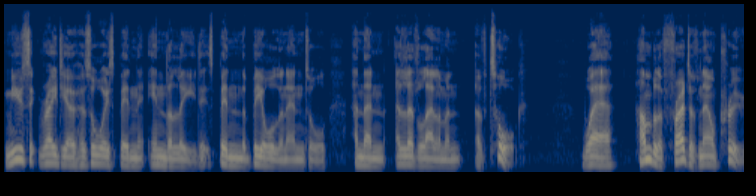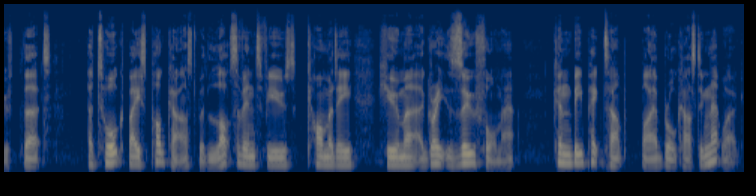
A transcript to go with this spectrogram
music radio has always been in the lead. It's been the be all and end all, and then a little element of talk. Where Humble of Fred have now proved that a talk based podcast with lots of interviews, comedy, humour, a great zoo format can be picked up by a broadcasting network,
